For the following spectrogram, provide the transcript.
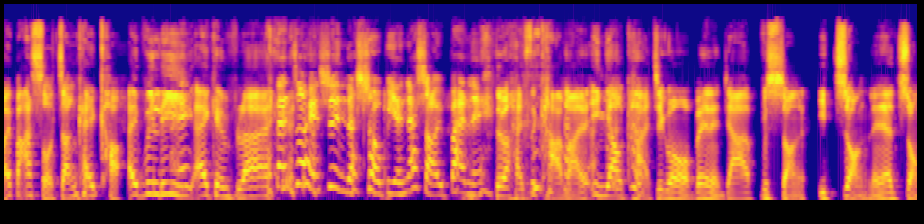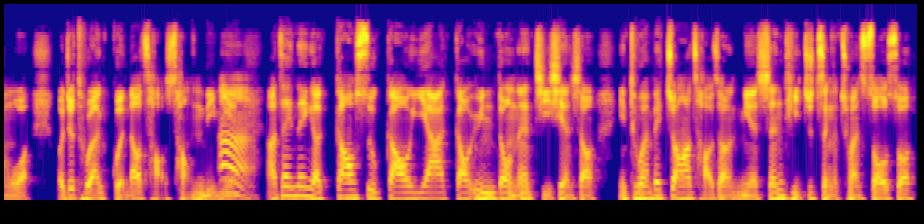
我还把手张开卡，I believe I can fly。但重点是你的手比人家少一半呢。对吧？还是卡嘛，硬要卡，结果我被人家不爽一撞，人家撞我，我就突然滚到草丛里面。嗯然后在那个高速、高压、高运动的那个极限的时候，你突然被撞到草丛，你的身体就整个突然收缩，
